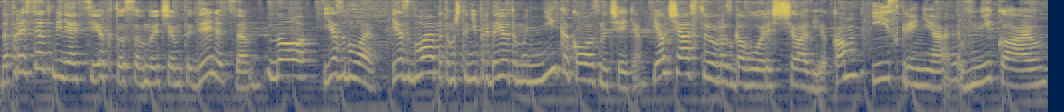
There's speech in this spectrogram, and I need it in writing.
Да простят меня тех, кто со мной чем-то делится. Но я забываю. Я забываю, потому что не придает ему никакого значения. Я участвую в разговоре с человеком, искренне вникаю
